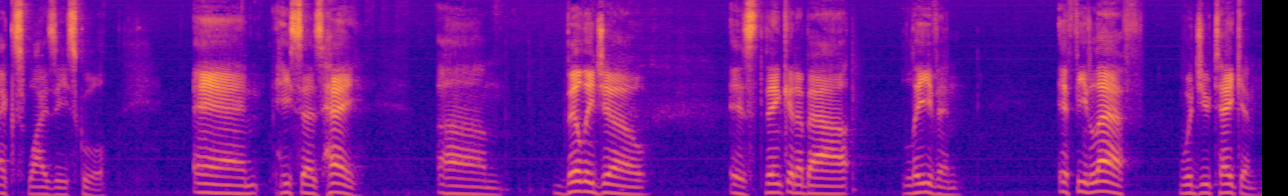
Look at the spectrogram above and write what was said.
XYZ school. And he says, Hey, um, Billy Joe is thinking about leaving. If he left, would you take him?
